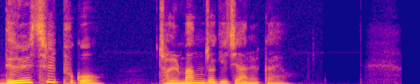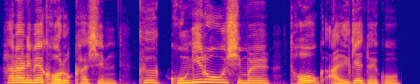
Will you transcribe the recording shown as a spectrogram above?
늘 슬프고 절망적이지 않을까요? 하나님의 거룩하심, 그 공의로우심을 더욱 알게 되고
